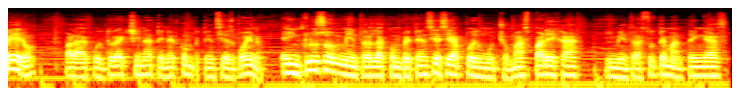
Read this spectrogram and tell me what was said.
Pero para la cultura china tener competencia es bueno. E incluso mientras la competencia sea pues mucho más pareja y mientras tú te mantengas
